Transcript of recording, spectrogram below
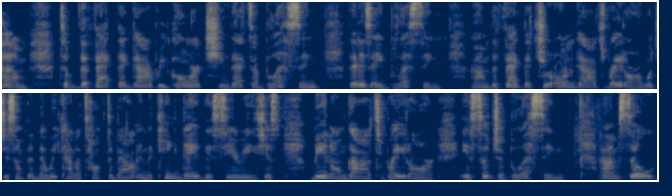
um, to the fact that God regards you, that's a blessing. That is a blessing. Um, the fact that you're on God's radar, which is something that we kind of talked about in the King David series, just being on God's radar is such a blessing. Um, so,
